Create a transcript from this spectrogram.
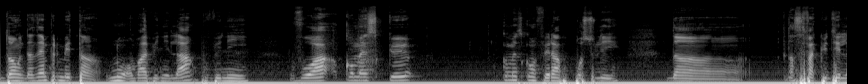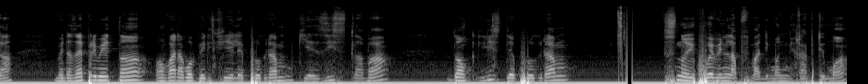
donc dans un premier temps nous on va venir là pour venir voir comment est-ce que comment est-ce qu'on fera pour postuler dans dans cette faculté là mais dans un premier temps on va d'abord vérifier les programmes qui existent là-bas donc, liste des programmes. Sinon, je pourrais venir là pour ma demande rapidement.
